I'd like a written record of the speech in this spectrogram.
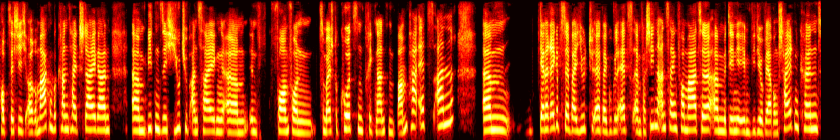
hauptsächlich eure Markenbekanntheit steigern, ähm, bieten sich YouTube-Anzeigen ähm, in Form von zum Beispiel kurzen, prägnanten Bumper-Ads an. Ähm, generell gibt es ja bei, YouTube, äh, bei Google Ads ähm, verschiedene Anzeigenformate, ähm, mit denen ihr eben Videowerbung schalten könnt.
